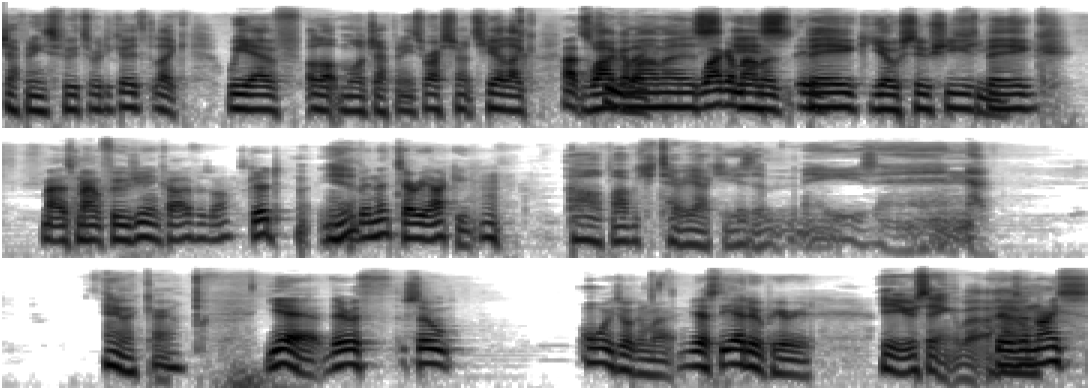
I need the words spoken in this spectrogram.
Japanese food's really good. Like we have a lot more Japanese restaurants here, like That's true, like, Wagamama's. Wagamama's is big. Yo Sushi is huge. big. Matt's Mount Fuji in Cardiff as well. It's good. Yeah. Been there. Teriyaki. Mm. Oh, barbecue teriyaki is amazing. Anyway, carry on. Yeah, there are. Th- so, what are we talking about? Yes, the Edo period. Yeah, you were saying about There's how a nice,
